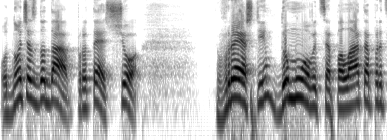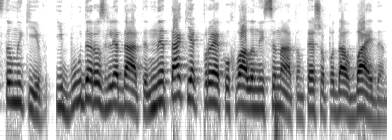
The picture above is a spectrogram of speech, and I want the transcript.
Одночас додав про те, що. Врешті домовиться Палата представників і буде розглядати не так, як проект ухвалений Сенатом, те, що подав Байден,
